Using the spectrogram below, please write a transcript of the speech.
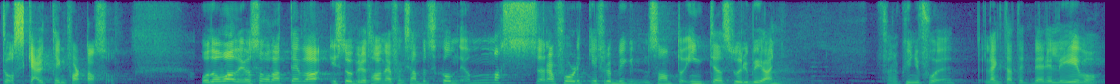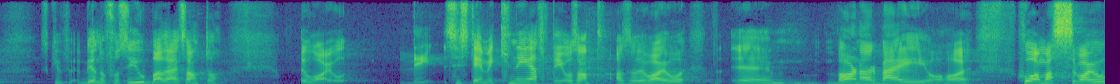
da skjøt ting fart. altså. Og da var det jo sånn at det var, I Storbritannia for eksempel, så kom det jo masser av folk fra bygden og inn til de store byene for å kunne få lengte etter et bedre liv og skulle begynne å få seg jobber der. sant? Og det var jo, det Systemet knelte jo. sant? Altså Det var jo eh, barnearbeid, og HMS var jo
